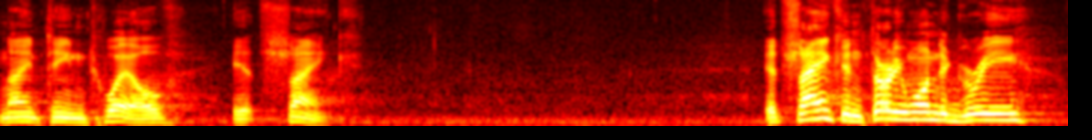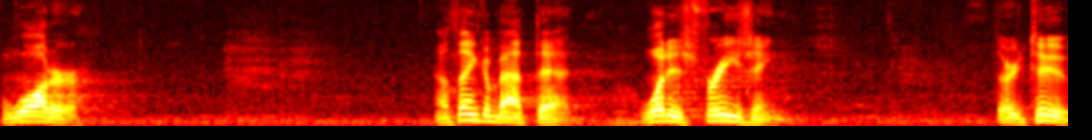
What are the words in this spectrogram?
1912, it sank. It sank in 31 degree water Now think about that. What is freezing? 32.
